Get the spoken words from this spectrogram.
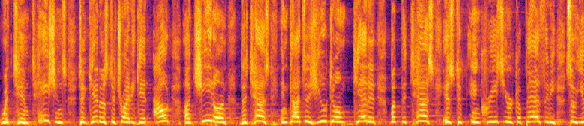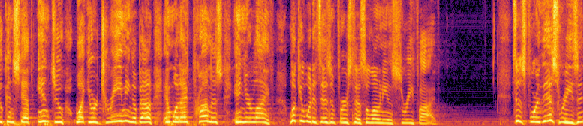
with temptations to get us to try to get out, a cheat on the test. And God says, You don't get it, but the test is to increase your capacity so you can step into what you're dreaming about and what I've promised in your life. Look at what it says in 1 Thessalonians 3 5. It says, For this reason,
